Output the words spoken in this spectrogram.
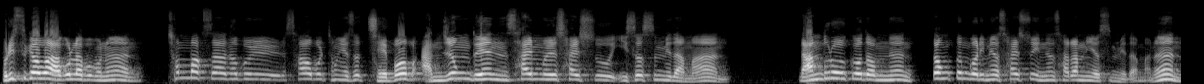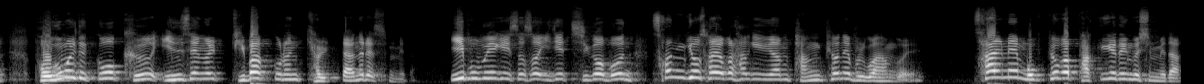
브리스가와 아굴라 부부는 천막 산업을 사업을 통해서 제법 안정된 삶을 살 수 있었습니다만 남부러울 것 없는 떵떵거리며 살 수 있는 사람이었습니다만은 복음을 듣고 그 인생을 뒤바꾸는 결단을 했습니다. 이 부부에게 있어서 이제 직업은 선교 사역을 하기 위한 방편에 불과한 거예요. 삶의 목표가 바뀌게 된 것입니다.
